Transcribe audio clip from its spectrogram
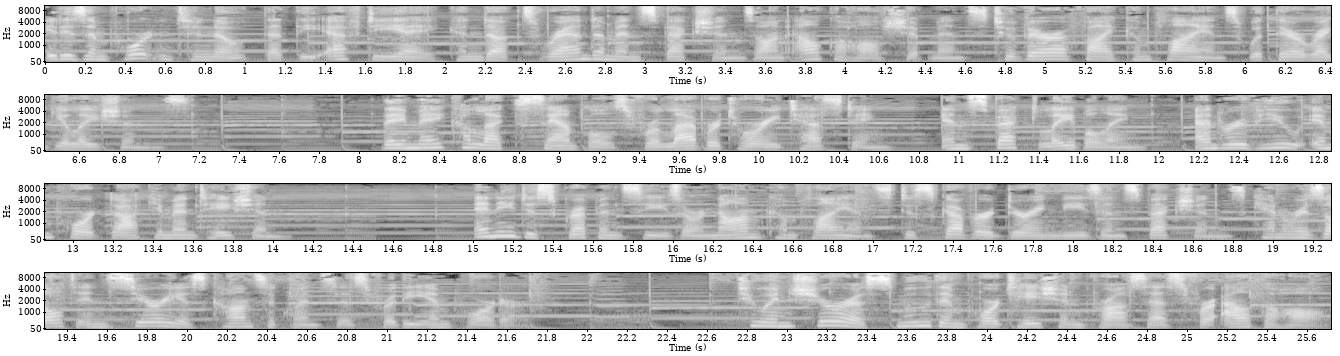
It is important to note that the FDA conducts random inspections on alcohol shipments to verify compliance with their regulations. They may collect samples for laboratory testing, inspect labeling, and review import documentation. Any discrepancies or non-compliance discovered during these inspections can result in serious consequences for the importer. To ensure a smooth importation process for alcohol,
